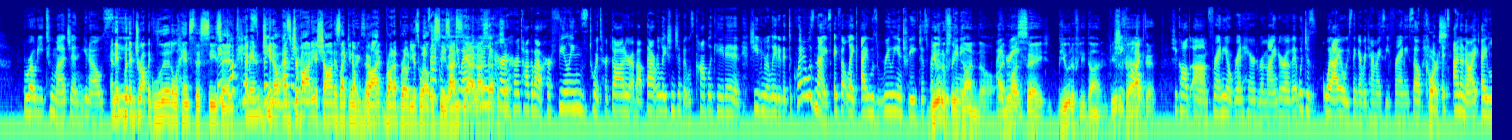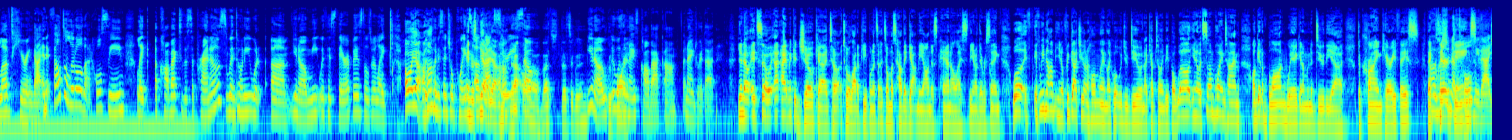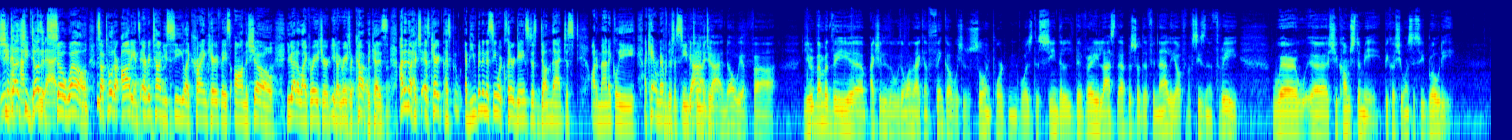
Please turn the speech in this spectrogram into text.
Brody too much, and you know, And they but they've dropped like little hints this season. dropped I hints, mean, but you know, you as haven't- Javadi, as Shaun is like, you know, Exactly. brought brought up Brody as well Exactly. this So you Last- haven't last really heard her talk about her feelings towards her daughter, about that relationship. It was complicated, and she even related it to Quinn. It was nice. I felt like I was really intrigued just from the Beautifully beginning. done, though. I I, must say, beautifully done, She beautifully called, acted. She called um, Franny a red-haired reminder of it, which is what I always think every time I see Franny. So, of course. it's, I don't know. I, I loved hearing that, and it felt a little that whole scene like a callback to The Sopranos when Tony would, um, you know, meet with his therapist. Those were like Oh yeah, the uh-huh. quintessential points this- of yeah, that yeah, uh-huh. series. Yeah, so. oh, that's that's a good. you know, good it was a nice callback, um, and I enjoyed that. You know, it's so I, I make a joke uh, to, to a lot of people, and it's, it's almost how they got me on this panel. I, s- you know, they were saying, "Well, if, if we not, you know, if we got you on Homeland, like, what would you do?" And I kept telling people, "Well, you know, at some point in time, I'll get a blonde wig, and I'm going to do the uh, the crying Carrie face that Oh, Claire shouldn't have Danes. told me that. You're she does. have She to does do it that. so well. so I've told our audience every time you see like crying Carrie face on the show, you got to like raise your, you know, raise your cup because I don't know. Has, has Carrie, has, have you been in a scene where Claire Danes just done that just automatically? I can't remember. if There's a scene between the two. Yeah, no, we have. Uh, you remember the uh, actually the, the one that I can think of, which was so important, was the scene, the the very last episode, the finale of, of season three, where uh, she comes to me because she wants to see Brody.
